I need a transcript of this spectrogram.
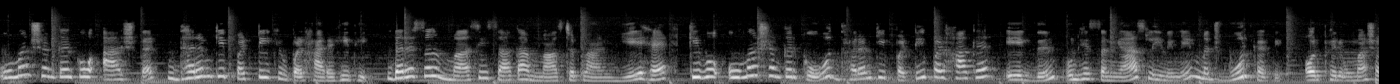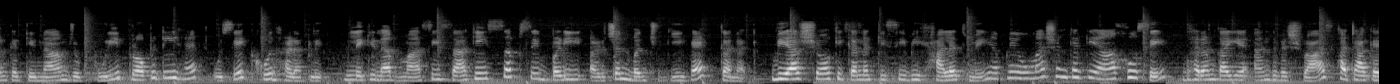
उमा शंकर को आज तक धर्म की पट्टी क्यों पढ़ा रही थी? दरअसल मासी सा का मास्टर प्लान ये है कि वो उमा शंकर को धर्म की पट्टी पढ़ाकर एक दिन उन्हें संन्यास लेने में मजबूर कर दे और फिर उमा शंकर के नाम जो पूरी प्रॉपर्टी है, उसे खुद हड़प ले। लेकिन अब मासी सा की सबसे बड़ी अड़चन बन चुकी है कनक। वी आर श्योर की कनक किसी भी हालत में अपने उमा शंकर की आँखों से धर्म का ये अंधविश्वास हटाकर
